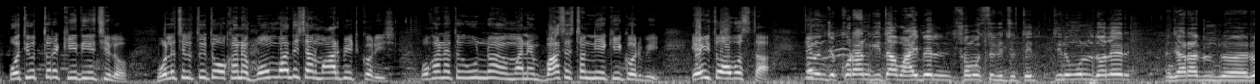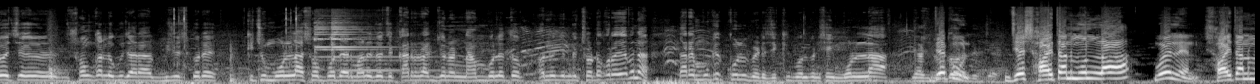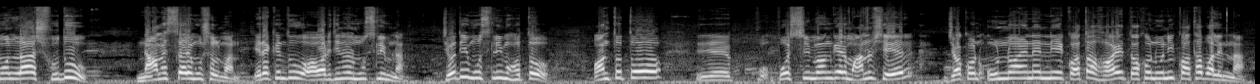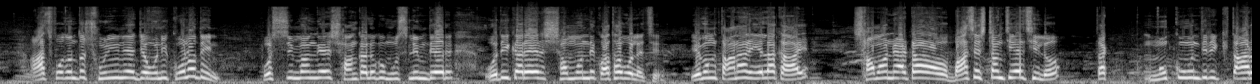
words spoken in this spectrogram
প্রতি উত্তরে কী দিয়েছিল? বলেছিল তুই তো ওখানে বোম বাঁধিস আর মারপিট করিস। ওখানে তুই উন্নয়ন মানে বাস স্ট্যান্ড নিয়ে কী করবি? এই তো অবস্থা। বললেন যে কোরআন গীতা বাইবেল সমস্ত কিছু। তৃণমূল দলের যারা রয়েছে সংখ্যালঘু যারা বিশেষ করে কিছু মোল্লা সম্প্রদায়ের মানুষ রয়েছে কারোর একজনের নাম বলে তো অন্যজনকে ছোট করা যাবে না? তারা মুখে কুলু পেটেছে কি বলবেন সেই মোল্লা? দেখুন যে শয়তান মোল্লা বুঝলেন? শয়তান মোল্লা শুধু নামের স্তরে মুসলমান। এরা কিন্তু অরিজিনাল মুসলিম না। যদি মুসলিম হতো, অন্তত পশ্চিমবঙ্গের মানুষের যখন উন্নয়নের নিয়ে কথা হয়, তখন উনি কথা বলেন না। আজ পর্যন্ত শুনিনি যে উনি কোনো দিন পশ্চিমবঙ্গের সংখ্যালঘু মুসলিমদের অধিকারের সম্বন্ধে কথা বলেছে। এবং তানার এলাকায় সামান্য একটা বাস স্ট্যান্ড চেয়েছিল, তা মুখ্যমন্ত্রী তার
